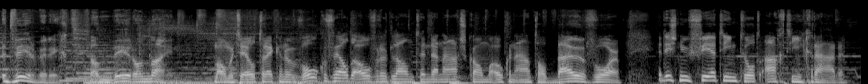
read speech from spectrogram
Het weerbericht van Weer Online. Momenteel trekken er wolkenvelden over het land en daarnaast komen ook een aantal buien voor. Het is nu 14 tot 18 graden.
